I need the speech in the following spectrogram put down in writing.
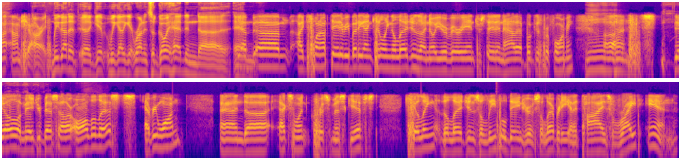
I, I'm shocked. all right, we got to uh, give we got to get running. So go ahead and uh, and Yeah, um, I just want to update everybody on Killing the Legends. I know you're very interested in how that book is performing. Uh, still a major bestseller. All the lists, everyone, and uh, excellent Christmas gifts. Killing the Legends: A Lethal Danger of Celebrity, and it ties right in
